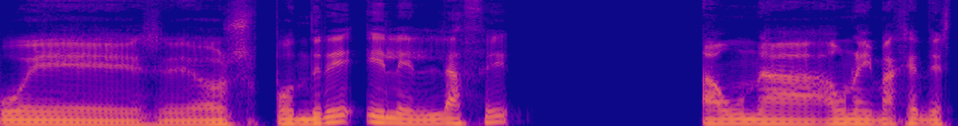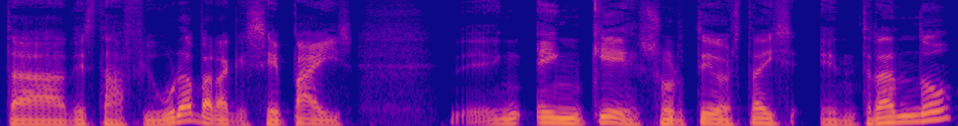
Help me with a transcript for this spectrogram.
Pues eh, os pondré el enlace a una, a una, imagen de esta, de esta figura para que sepáis en, qué sorteo estáis entrando.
